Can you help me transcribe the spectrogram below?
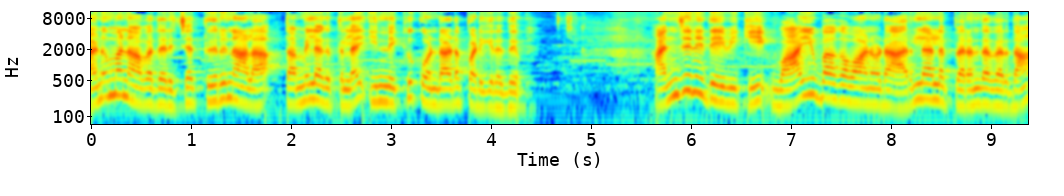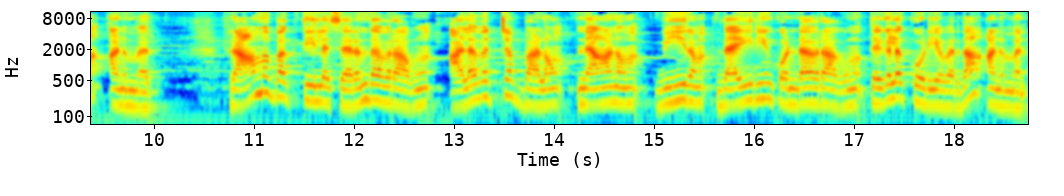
அனுமன் அவதரித்த திருநாளாக தமிழகத்தில் இன்னைக்கு கொண்டாடப்படுகிறது. அஞ்சனி தேவிக்கு வாயு பகவானோட அருளால் பிறந்தவர் தான் அனுமர். ராம பக்தியில் சிறந்தவராகவும் அளவற்ற பலம் ஞானம் வீரம் தைரியம் கொண்டவராகவும் திகழக்கூடியவர் தான் அனுமன்.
